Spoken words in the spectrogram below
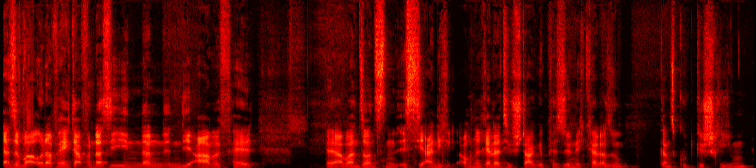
also war unabhängig davon, dass sie ihnen dann in die Arme fällt. Äh, aber ansonsten ist sie eigentlich auch eine relativ starke Persönlichkeit, also ganz gut geschrieben.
